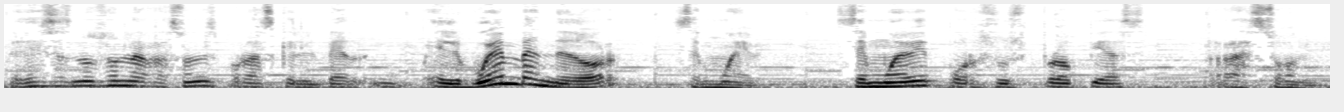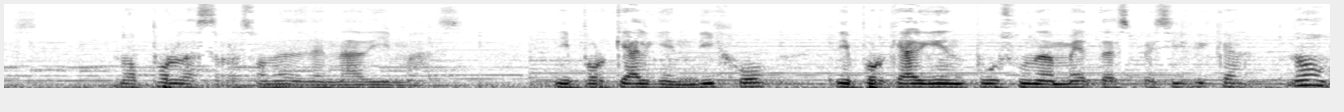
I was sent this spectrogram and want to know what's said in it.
pero esas no son las razones por las que el, el buen vendedor se mueve. Se mueve por sus propias razones, no por las razones de nadie más. Ni porque alguien dijo, ni porque alguien puso una meta específica. No,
